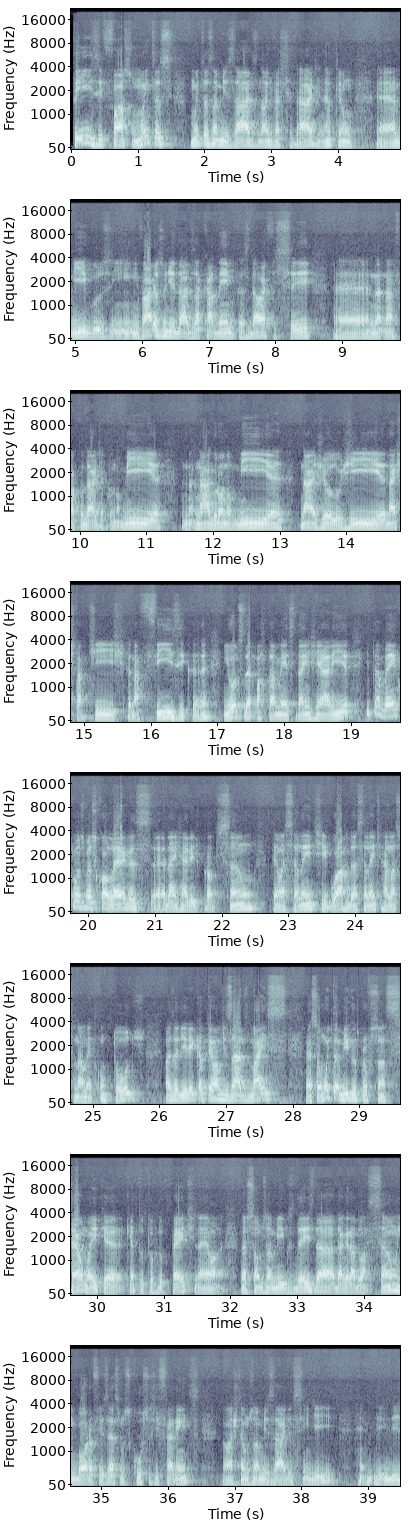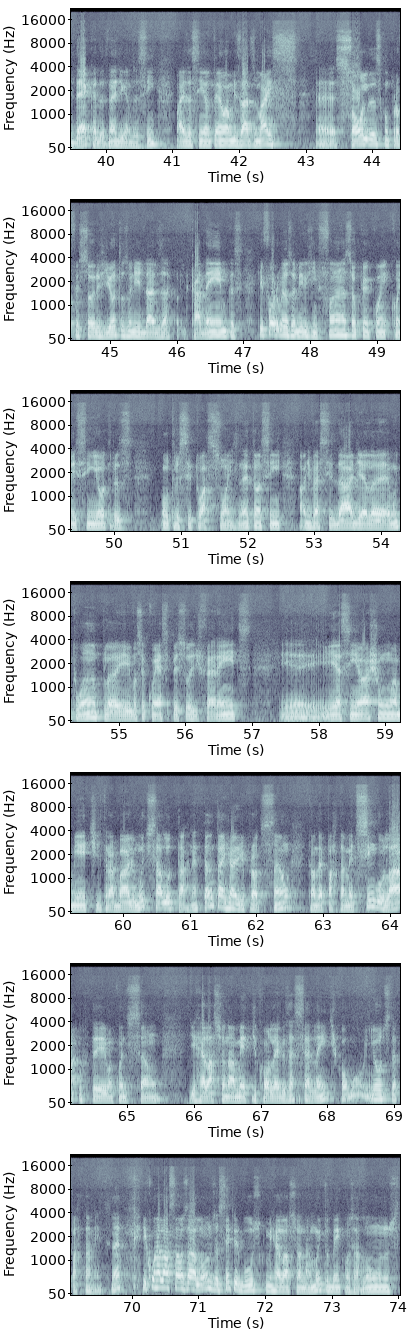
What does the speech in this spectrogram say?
fiz e faço muitas, muitas amizades na universidade, né? Eu tenho é, amigos em, em, várias unidades acadêmicas da UFC, é, na, na, Faculdade de Economia, na, na, Agronomia, na Geologia, na Estatística, na Física, né? em outros departamentos da Engenharia e também com os meus colegas é, da Engenharia de Produção. Tenho um excelente, guardo um excelente relacionamento com todos, mas eu diria que eu tenho amizades mais é, sou muito amigo do professor Anselmo aí, que é, que é tutor do PET, né? Nós somos amigos desde a da graduação, embora fizéssemos cursos diferentes. Então, nós temos uma amizade assim de, de, de décadas, né, digamos assim. Mas assim, eu tenho amizades mais é, sólidas com professores de outras unidades acadêmicas, que foram meus amigos de infância ou que eu conheci em outras outras situações, né? Então assim, a universidade ela é muito ampla e você conhece pessoas diferentes. E, e, assim, eu acho um ambiente de trabalho muito salutar, né? Tanto a engenharia de produção, que é um departamento singular por ter uma condição de relacionamento de colegas excelente, como em outros departamentos, né? E com relação aos alunos, eu sempre busco me relacionar muito bem com os alunos,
